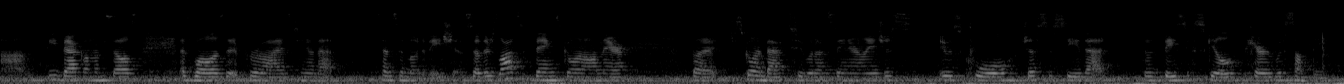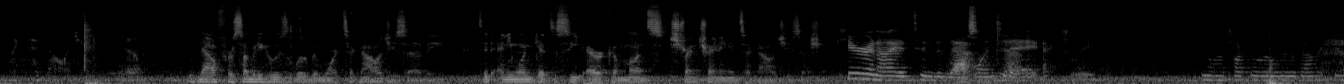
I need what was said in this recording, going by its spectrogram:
um, feedback on themselves, as well as it provides, you know, that sense of motivation. So there's lots of things going on there. But just going back to what I was saying earlier, it just it was cool just to see that those basic skills paired with something like technology. You know. Now, for somebody who is a little bit more technology savvy, did anyone get to see Erica Munt's strength training and technology session? Keara and I attended that Awesome. one Yeah. today, actually. You want to talk a little bit about it, Keara?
